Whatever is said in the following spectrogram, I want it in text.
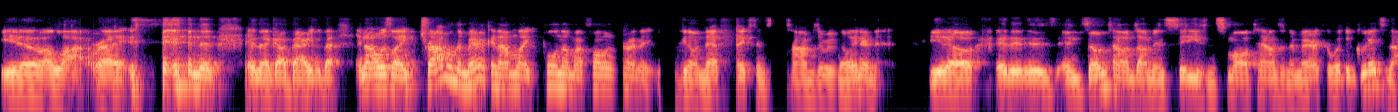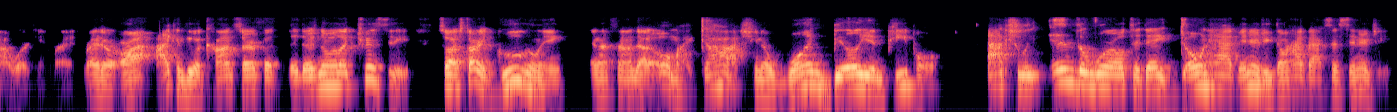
you know, a lot, right? and then and I got back back. And I was like traveling America and I'm like pulling up my phone trying to get on Netflix and sometimes there was no internet. You know, and it is, and sometimes I'm in cities and small towns in America where the grid's not working right, right? Or, or I, I can do a concert, but there's no electricity. So I started Googling and I found out, oh my gosh, you know, 1 billion people actually in the world today don't have energy, don't have access to energy.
